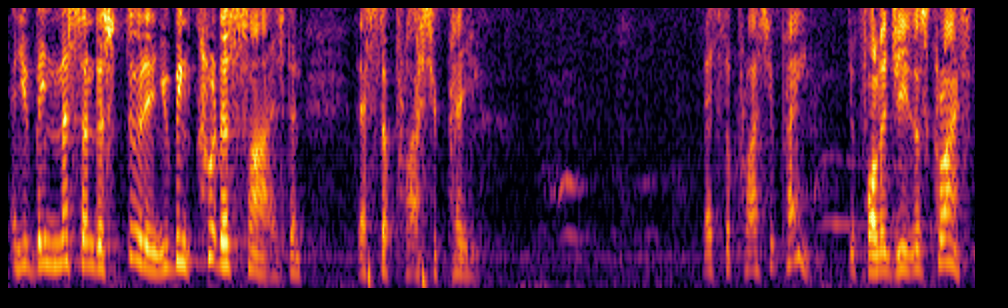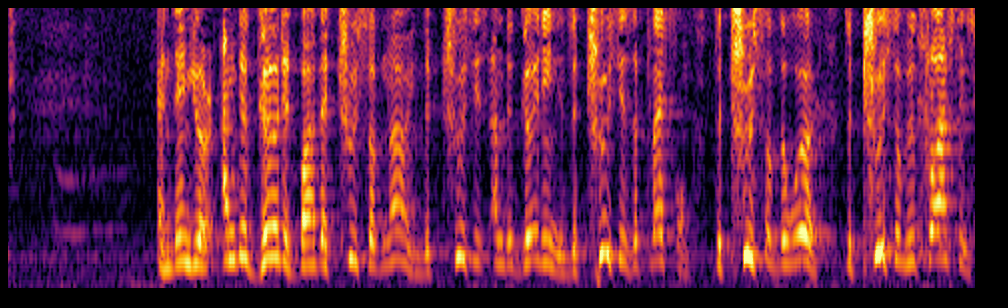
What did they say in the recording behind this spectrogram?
And you've been misunderstood and you've been criticized. And that's the price you're paying. That's the price you're paying to follow Jesus Christ. And then you're undergirded by the truth of knowing. The truth is undergirding you. The truth is a platform. The truth of the word. The truth of who Christ is.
